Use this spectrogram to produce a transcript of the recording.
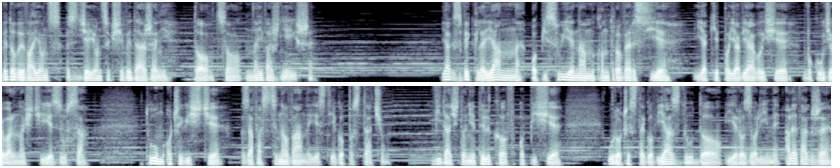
wydobywając z dziejących się wydarzeń to, co najważniejsze. Jak zwykle Jan opisuje nam kontrowersje, jakie pojawiały się wokół działalności Jezusa. Tłum oczywiście zafascynowany jest jego postacią. Widać to nie tylko w opisie uroczystego wjazdu do Jerozolimy, ale także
